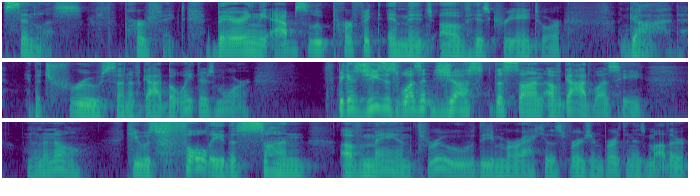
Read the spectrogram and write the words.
sinless, perfect, bearing the absolute perfect image of his Creator, God, the true Son of God. But wait, there's more. Because Jesus wasn't just the Son of God, was he? No, no, no. He was fully the Son of man through the miraculous virgin birth and his mother,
